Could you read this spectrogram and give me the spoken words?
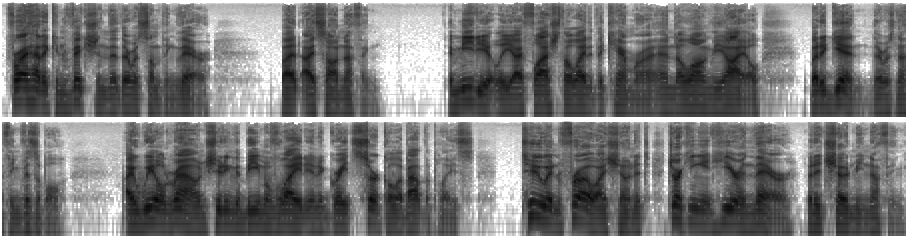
for I had a conviction that there was something there. But I saw nothing. Immediately, I flashed the light at the camera and along the aisle, but again there was nothing visible. I wheeled round, shooting the beam of light in a great circle about the place. To and fro I shone it, jerking it here and there, but it showed me nothing.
